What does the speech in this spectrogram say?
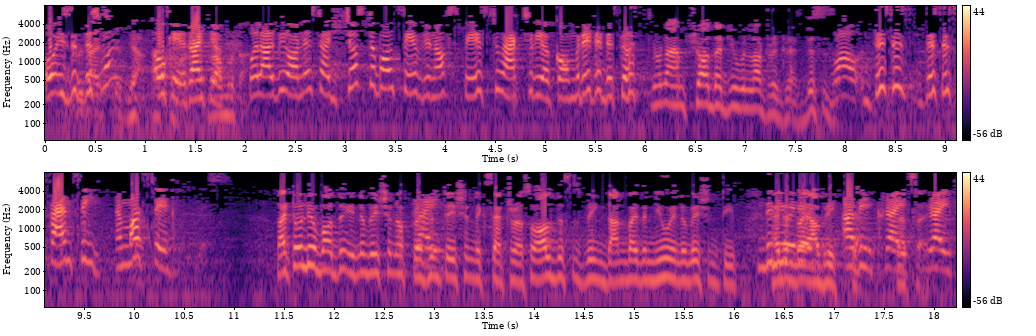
Oh, is it this one? Yeah, Okay, right here. Well, I'll be honest, I just about saved enough space to actually accommodate a dessert. No, no, I'm sure that you will not regret. This is. Wow, this is this is fancy, I must say. I told you about the innovation of presentation, etc. So all this is being done by the new innovation team The headed new by Avik. Avik, Yeah, right, that's right.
